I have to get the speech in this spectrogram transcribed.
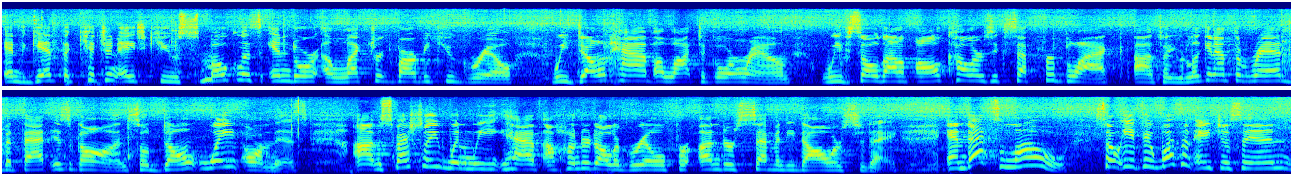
and get the Kitchen HQ Smokeless Indoor Electric Barbecue Grill. We don't have a lot to go around. We've sold out of all colors except for black. Uh, so you're looking at the red, but that is gone. So don't wait on this, um, especially when we have a $100 grill for under $70 today. And that's low. So if it wasn't HSN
